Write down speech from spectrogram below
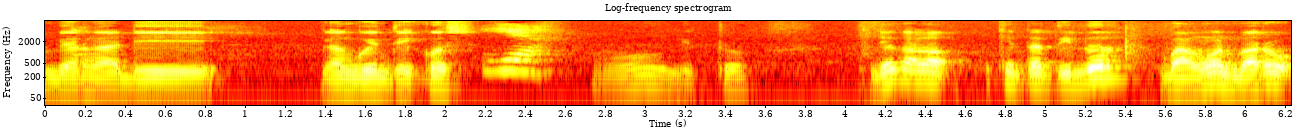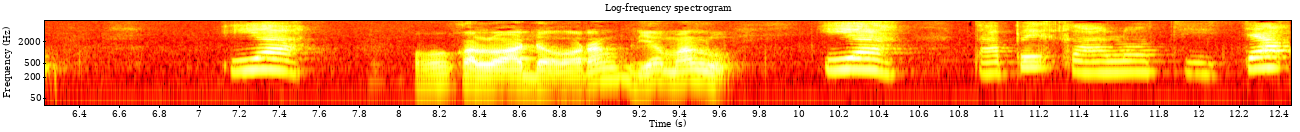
biar nggak digangguin tikus. Iya, Oh gitu. Dia kalau kita tidur bangun baru. iya, Oh kalau ada orang dia malu. iya. Tapi kalau cicak,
